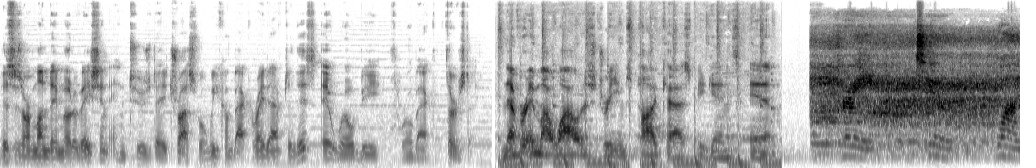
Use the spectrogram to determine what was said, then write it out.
This is our Monday motivation and Tuesday trust. When we come back right after this, it will be Throwback Thursday. Never in My Wildest Dreams podcast begins in Three, two, one.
